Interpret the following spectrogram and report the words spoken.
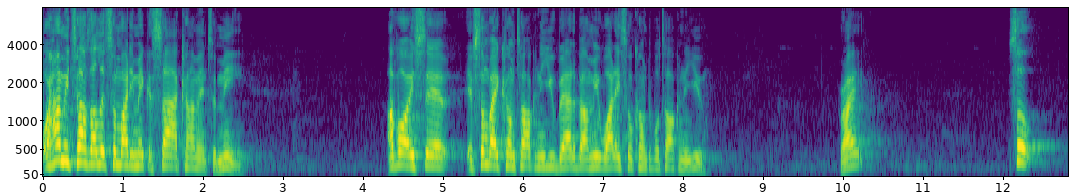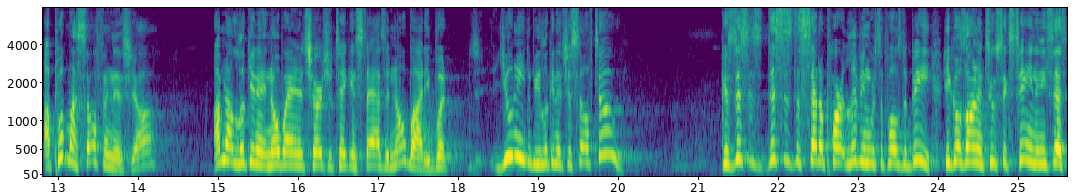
Or how many times I let somebody make a side comment to me? I've always said, if somebody come talking to you bad about me, why are they so comfortable talking to you? Right? So I put myself in this, y'all. I'm not looking at nobody in the church or taking stabs at nobody, but you need to be looking at yourself too. Because this is, this is the set apart living we're supposed to be. He goes on in 216 and he says,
